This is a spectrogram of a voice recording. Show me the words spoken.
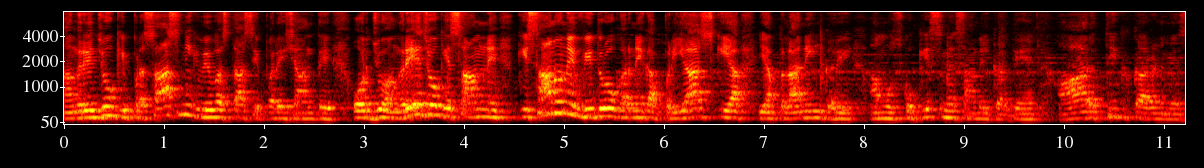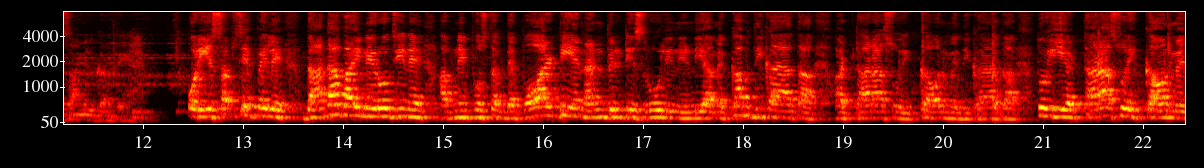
अंग्रेज़ों की प्रशासनिक व्यवस्था से परेशान थे और जो अंग्रेज़ों के सामने किसानों ने विद्रोह करने का प्रयास किया या प्लानिंग करी, हम उसको किसमें शामिल करते हैं? आर्थिक कारण में शामिल करते हैं। और ये सबसे पहले दादा भाई नेहरू जी ने अपनी पुस्तक the poverty and un British rule in India में कब दिखाया था? अठारह में दिखाया था। तो ये अठारह में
